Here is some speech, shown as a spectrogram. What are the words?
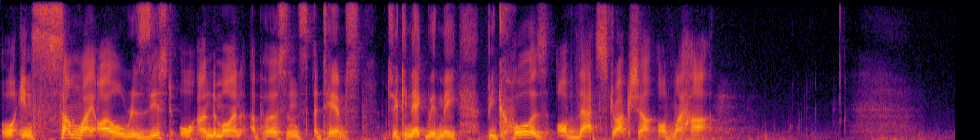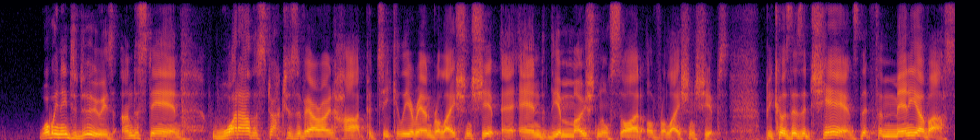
or in some way I will resist or undermine a person's attempts to connect with me because of that structure of my heart. What we need to do is understand what are the structures of our own heart, particularly around relationship and the emotional side of relationships. Because there's a chance that for many of us,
